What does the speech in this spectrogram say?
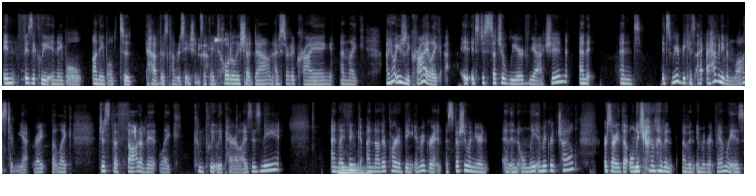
in physically enable unable to have those conversations. Like i totally shut down. I've started crying. And like i don't usually cry. Like it, it's just such a weird reaction. And it, and it's weird because I, I haven't even lost him yet right? But like just the thought of it like completely paralyzes me and I think mm. another part of being immigrant, especially when you're an, an, only immigrant child, or sorry, the only child of an of an immigrant family is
